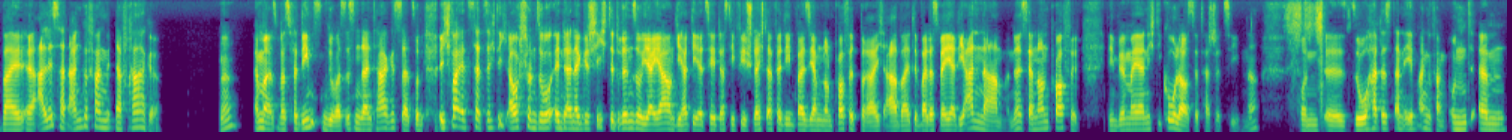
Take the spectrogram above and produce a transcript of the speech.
weil äh, alles hat angefangen mit einer Frage. Ne? Einmal, was verdienst du? Was ist denn dein Tagessatz? Und ich war jetzt tatsächlich auch schon so in deiner Geschichte drin, so, ja, ja, und die hat dir erzählt, dass die viel schlechter verdient, weil sie am Non-Profit-Bereich arbeitet, weil das wäre ja die Annahme, ne? Ist ja Non-Profit. Den will man ja nicht die Kohle aus der Tasche ziehen, ne? Und äh, so hat es dann eben angefangen. Und ähm,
